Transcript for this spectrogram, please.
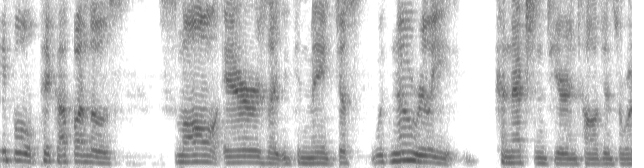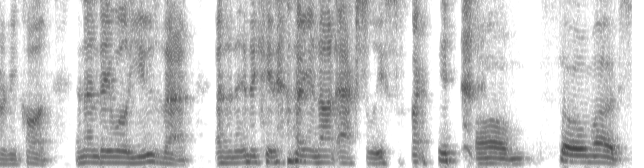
People pick up on those small errors that you can make just with no really connection to your intelligence or whatever you call it, and then they will use that as an indicator that you're not actually smart. um, so much.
